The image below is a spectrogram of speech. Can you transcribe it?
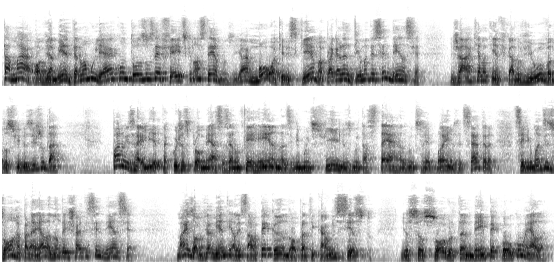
Tamar, obviamente, era uma mulher com todos os defeitos que nós temos e armou aquele esquema para garantir uma descendência, já que ela tinha ficado viúva dos filhos de Judá. Para o israelita, cujas promessas eram terrenas e de muitos filhos, muitas terras, muitos rebanhos, etc., seria uma desonra para ela não deixar descendência. Mas, obviamente, ela estava pecando ao praticar o incesto. E o seu sogro também pecou com ela,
